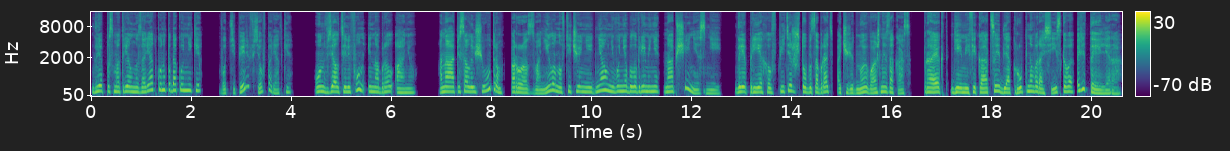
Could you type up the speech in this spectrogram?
Глеб посмотрел на зарядку на подоконнике. Вот теперь все в порядке. Он взял телефон и набрал Аню. Она описала еще утром, пару раз звонила, но в течение дня у него не было времени на общение с ней. Глеб приехал в Питер, чтобы забрать очередной важный заказ — проект геймификации для крупного российского ритейлера.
